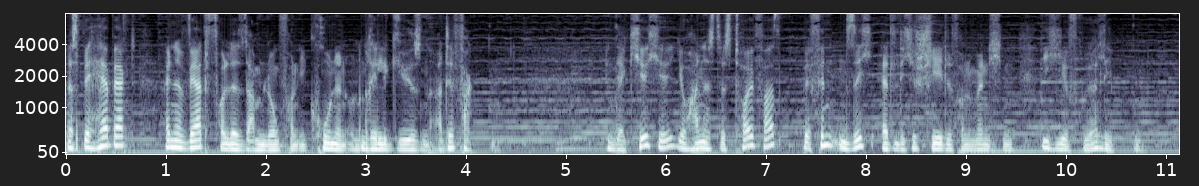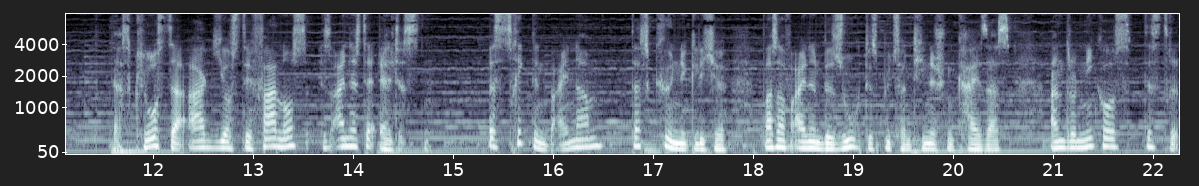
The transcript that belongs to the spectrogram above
Es beherbergt eine wertvolle Sammlung von Ikonen und religiösen Artefakten. In der Kirche Johannes des Täufers befinden sich etliche Schädel von Mönchen, die hier früher lebten. Das Kloster Agios Stephanos ist eines der ältesten. Es trägt den Beinamen das Königliche, was auf einen Besuch des byzantinischen Kaisers Andronikos III.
